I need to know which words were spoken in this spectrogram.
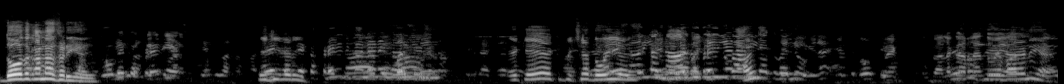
ਦੋ ਦੁਕਾਨਾਂ ਸੜੀਆਂ ਜੀ। ਤੀਜੀ ਕਿਹੜੀ? ਕੱਪੜੇ ਦੀ ਦੁਕਾਨਾਂ ਨੇ ਨਾਲ ਸੜੀਆਂ ਇੱਕ ਇਹ ਇੱਕ ਪਿੱਛੇ ਦੋ ਹੀ ਹੈ ਜੀ। ਨਾਲ ਦੀ ਕੋਈ ਦੁਕਾਨ ਨਹੀਂ ਇੱਕ ਪਹਿਲੀ ਗੱਲ ਕਰ ਲੈਂਦੇ ਹੈ।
